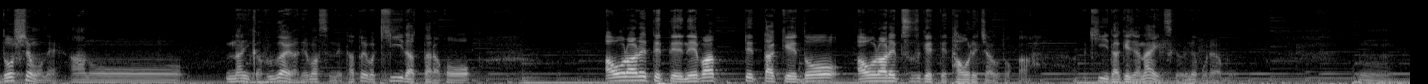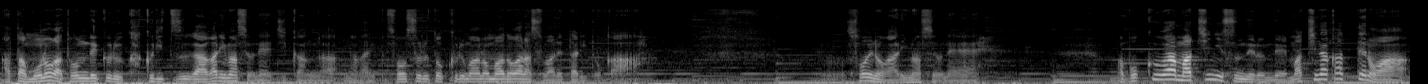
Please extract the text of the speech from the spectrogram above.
どうしてもね、あのー、何か不具合が出ますね。例えばキーだったらこう煽られてて粘ってたけど煽られ続けて倒れちゃうとかキーだけじゃないんですけどねこれはもう、あとは物が飛んでくる確率が上がりますよね。時間が長いと。そうすると車の窓ガラス割れたりとか、うん、そういうのがありますよね、まあ、僕は街に住んでるんで街中ってのは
